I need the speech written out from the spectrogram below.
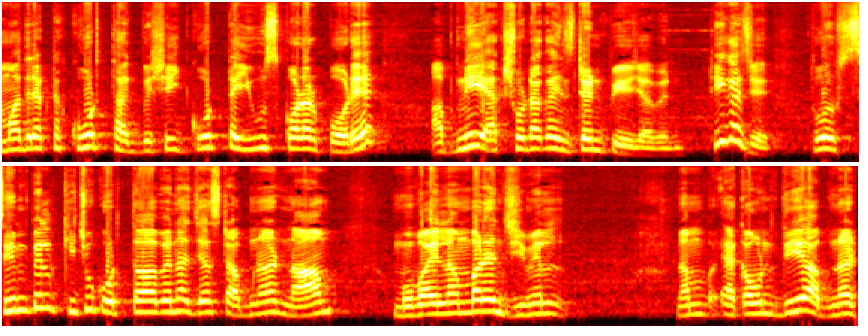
আমাদের একটা কোড থাকবে, সেই কোডটা ইউজ করার পরে আপনি একশো টাকা ইনস্ট্যান্ট পেয়ে যাবেন, ঠিক আছে? তো সিম্পল কিছু করতে হবে না জাস্ট আপনার নাম mobile number and Gmail number account দিয়ে আপনার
